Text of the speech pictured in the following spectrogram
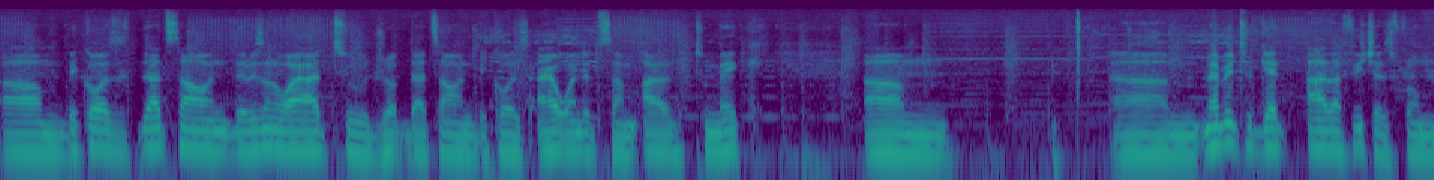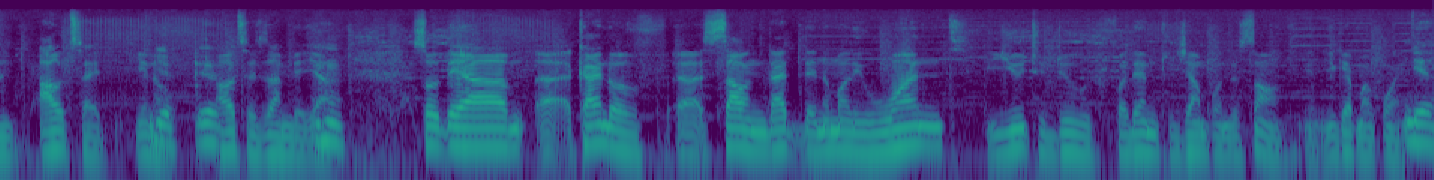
um, because that sound. The reason why I had to drop that sound because I wanted some uh, to make, um, um, maybe to get other features from outside. You know, Yeah, yeah. outside Zambia. Yeah. So they are uh, kind of uh, sound that they normally want you to do for them to jump on the song. You, you get my point? Yeah.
